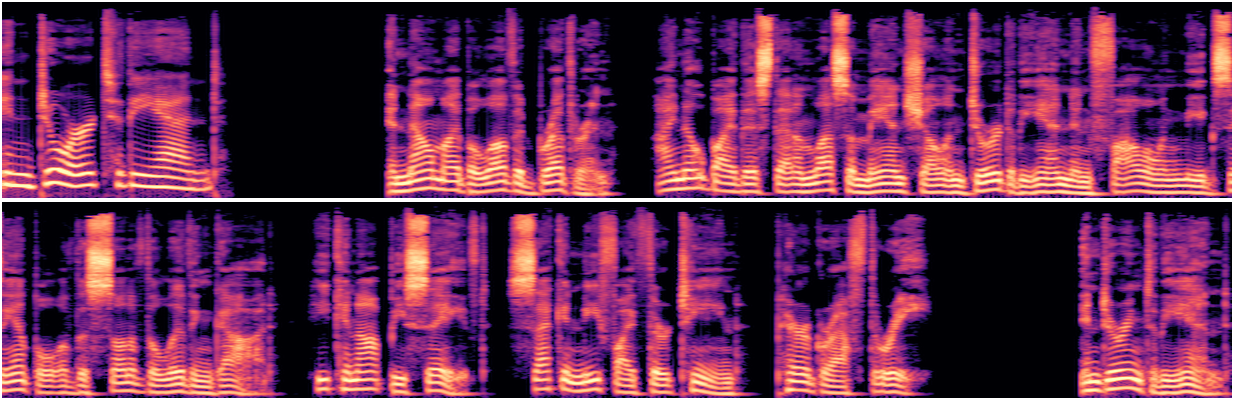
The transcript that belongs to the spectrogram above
Endure to the end. And now, my beloved brethren, I know by this that unless a man shall endure to the end in following the example of the Son of the living God, he cannot be saved. 2 Nephi 13, paragraph 3 enduring to the end,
